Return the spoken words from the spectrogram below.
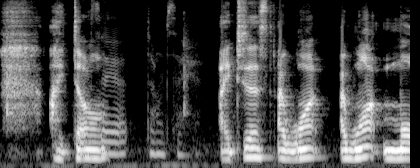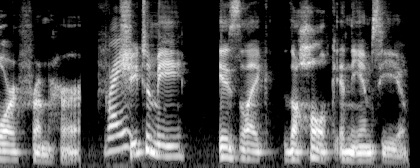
I Don't don't. say it. Don't say it. I just I want I want more from her. Right? She to me is like the Hulk in the MCU.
